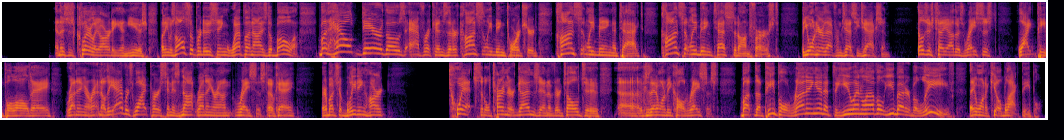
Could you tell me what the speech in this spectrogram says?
And this is clearly already in use. But he was also producing weaponized Ebola. But how dare those Africans that are constantly being tortured, constantly being attacked, constantly being tested on first, but you won't hear that from Jesse Jackson. He'll just tell you how there's racist white people all day running around. No, the average white person is not running around racist, okay? They're a bunch of bleeding heart twits that'll turn their guns in if they're told to because uh, they don't want to be called racist. But the people running it at the UN level, you better believe they want to kill black people.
